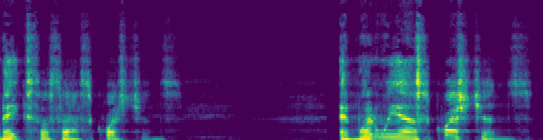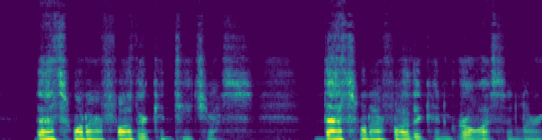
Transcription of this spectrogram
makes us ask questions. And when we ask questions, that's when our Father can teach us. That's when our Father can grow us and learn.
